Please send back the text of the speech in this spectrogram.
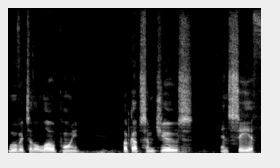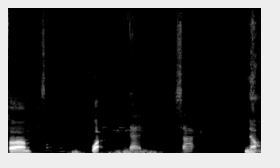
move it to the low point, hook up some juice, and see if, um, What? That sock. no,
